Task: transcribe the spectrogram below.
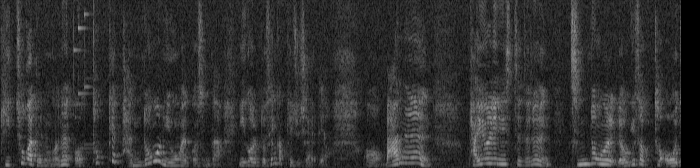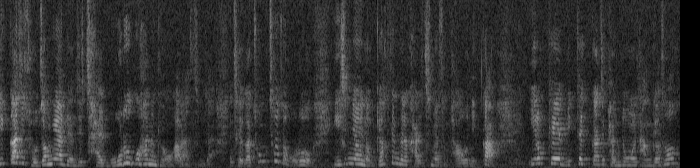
기초가 되는 거는 어떻게 반동을 이용할 것인가 이걸 또 생각해 주셔야 돼요. 어, 많은 바이올리니스트들은 진동을 여기서부터 어디까지 조정해야 되는지 잘 모르고 하는 경우가 많습니다. 제가 총체적으로 20년이 넘게 학생들을 가르치면서 봐오니까 이렇게 밑에까지 반동을 당겨서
